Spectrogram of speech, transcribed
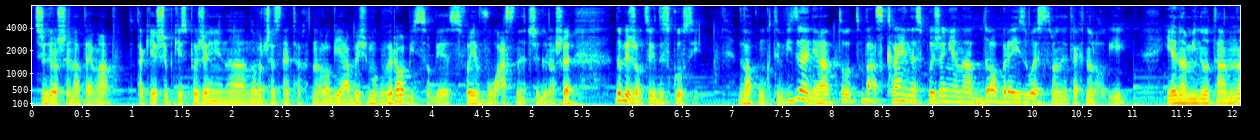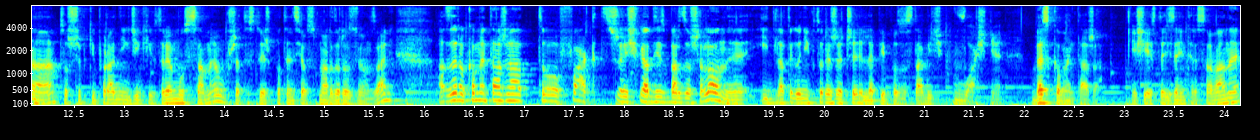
Trzy grosze na temat, to takie szybkie spojrzenie na nowoczesne technologie, abyś mógł wyrobić sobie swoje własne trzy grosze do bieżących dyskusji. Dwa punkty widzenia to dwa skrajne spojrzenia na dobre i złe strony technologii. Jedna minuta na to szybki poradnik, dzięki któremu samemu przetestujesz potencjał smart rozwiązań, a zero komentarza to fakt, że świat jest bardzo szalony i dlatego niektóre rzeczy lepiej pozostawić właśnie bez komentarza. Jeśli jesteś zainteresowany,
